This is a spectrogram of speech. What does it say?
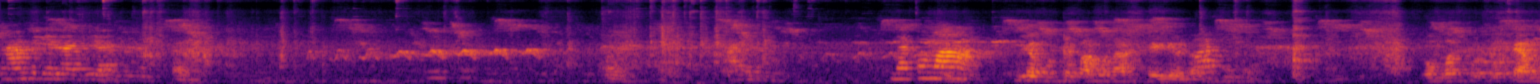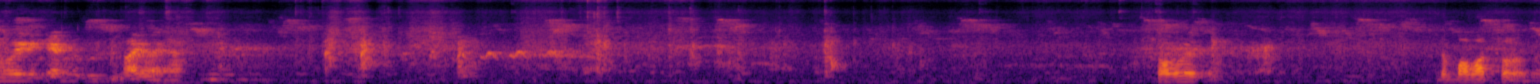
নাম দিলে না দিয়ে দেখো মা। পূজা করতে পারব না সেই জন্য। অভ্যাস করতে করতে এমন হয়ে গেছে এখন উপায় হয় না। চকলেট। এটা বাবার তরফে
